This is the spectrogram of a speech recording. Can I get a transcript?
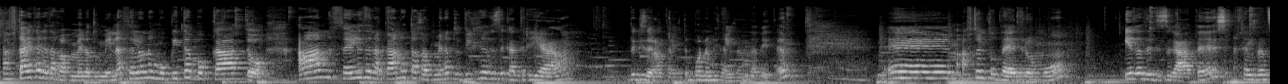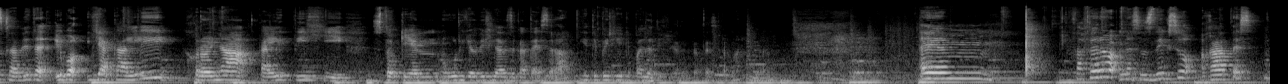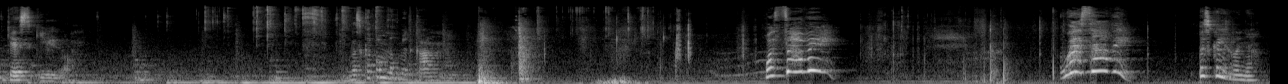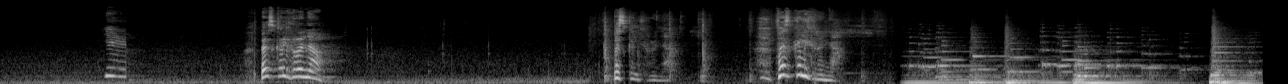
Αυτά ήταν τα αγαπημένα του μήνα. Θέλω να μου πείτε από κάτω αν θέλετε να κάνω τα αγαπημένα του 2013. Δεν ξέρω αν θέλετε, μπορεί να μην θέλετε να τα δείτε. Ε, αυτό είναι το δέντρο μου. Είδατε τις γάτες, θέλετε να τις ξαναδείτε. Λοιπόν, για καλή χρονιά, καλή τύχη στο καινούριο 2014, γιατί υπήρχε και παλιά 2014 Ε, θα φέρω να σας δείξω γάτες και σκύλο. Βασικά πάμε να δούμε τι κάνουν. Wasabi! Wasabi! Πες καλή χρονιά. Yeah. Πες καλή χρονιά. Πες καλή χρονιά. Πες καλή χρονιά.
